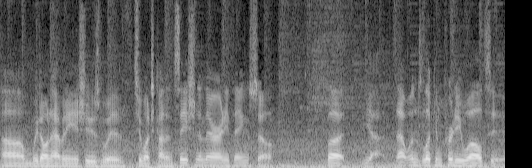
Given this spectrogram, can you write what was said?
Um, we don't have any issues with too much condensation in there or anything, so. But yeah, that one's looking pretty well too.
